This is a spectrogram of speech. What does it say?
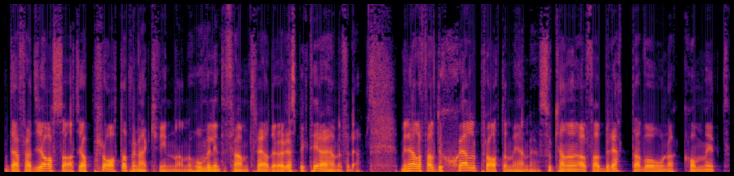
Därför att jag sa att jag har pratat med den här kvinnan och hon vill inte framträda. Jag respekterar henne för det. Men i alla fall att du själv pratar med henne så kan du i alla fall berätta var hon har kommit.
